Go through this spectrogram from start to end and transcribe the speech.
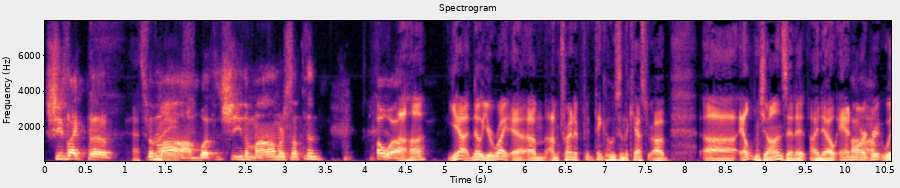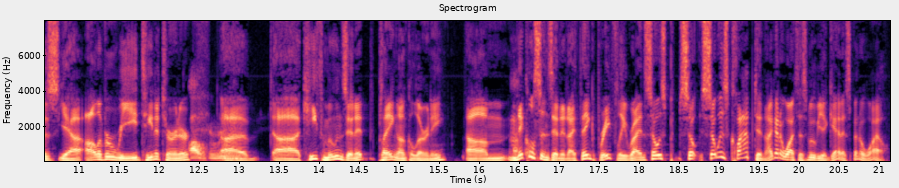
She's like the That's the right. mom. Wasn't she the mom or something? Oh well. Uh huh. Yeah, no, you're right. Uh, Um, I'm trying to think who's in the cast. Uh, uh, Elton John's in it. I know. Anne Uh-huh. Margaret was. Yeah. Oliver Reed, Tina Turner. Oliver Reed. Uh, uh, Keith Moon's in it, playing Uncle Ernie. Um, Uh-huh. Nicholson's in it, I think, briefly. Right, and so is so so is Clapton. I got to watch this movie again. It's been a while.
